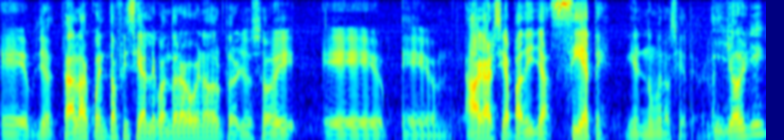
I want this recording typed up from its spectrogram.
eh, yo- está la cuenta oficial de cuando era gobernador, pero yo soy eh, eh, A. García Padilla 7 y el número 7 ¿Y Georgie?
